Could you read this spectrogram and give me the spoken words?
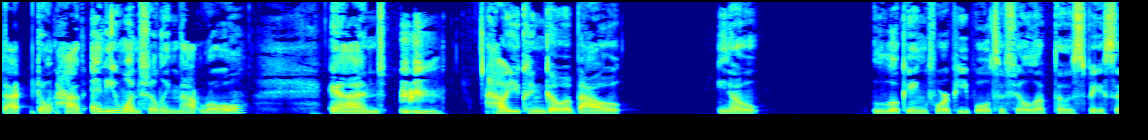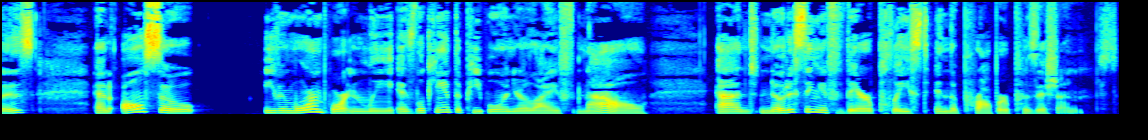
that don't have anyone filling that role and how you can go about you know looking for people to fill up those spaces and also even more importantly, is looking at the people in your life now and noticing if they're placed in the proper positions.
